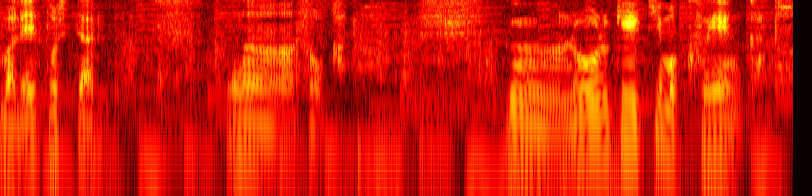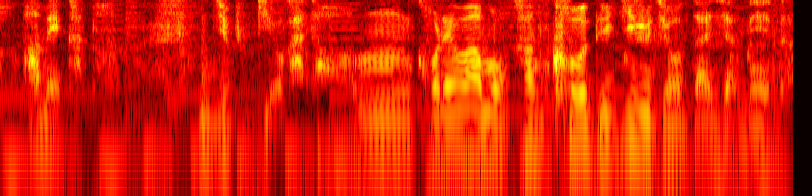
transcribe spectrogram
まあ冷凍してあると。うん、そうかと。うん、ロールケーキも食えんかと。雨かと。10キロかと。うん、これはもう観光できる状態じゃねえな。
